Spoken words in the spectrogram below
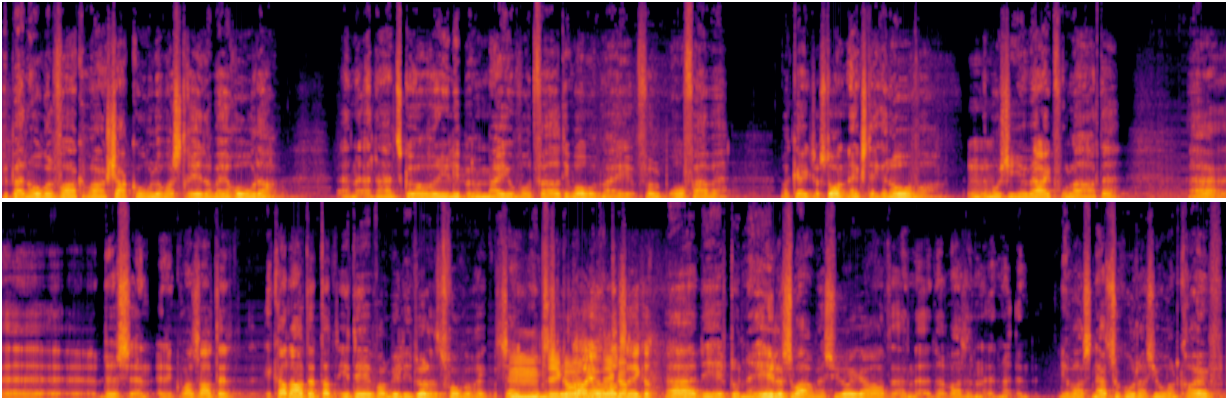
Ik ben ook al vaker waar Jacques Kolen was trainer bij Roda. En, en Hans Curver, die liepen met mij over het veld, die wou met mij veel prof hebben. Maar kijk, er stond niks tegenover. Dan moest je je werk verlaten. Hè, eh, dus en, ik was altijd... Ik had altijd dat idee van Willy Dullens vroeger. Ik zei Mm, zeker wel. Ja, zeker. zeker. Ja, die heeft toen een hele zware blessure gehad. En eh, dat was een, een, een- die was net zo goed als Johan Cruijff.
